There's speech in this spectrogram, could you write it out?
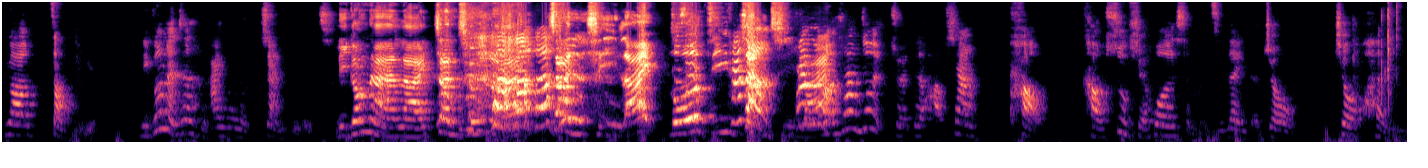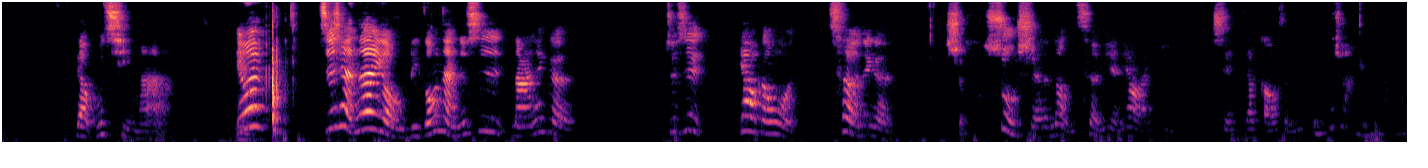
又要造别，理工男真的很爱跟我站逻辑。理工男来站出来，站起来，逻辑站起来。他好像就觉得好像考考数学或者什么之类的就。就很了不起吗？因为之前那有理工男，就是拿那个，就是要跟我测那个什么数学的那种测验，要来比谁比较高分，我不觉得很无聊吗？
